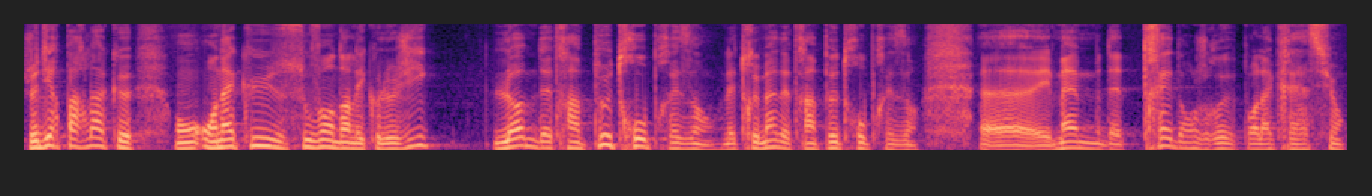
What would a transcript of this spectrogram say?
Je veux dire par là qu'on on accuse souvent dans l'écologie l'homme d'être un peu trop présent, l'être humain d'être un peu trop présent, euh, et même d'être très dangereux pour la création.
